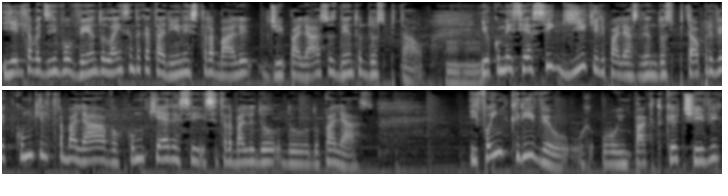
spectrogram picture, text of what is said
E ele estava desenvolvendo lá em Santa Catarina esse trabalho de palhaços dentro do hospital. E eu comecei a seguir aquele palhaço dentro do hospital para ver como que ele trabalhava, como que era esse, esse trabalho do, do, do palhaço. E foi incrível o, o impacto que eu tive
